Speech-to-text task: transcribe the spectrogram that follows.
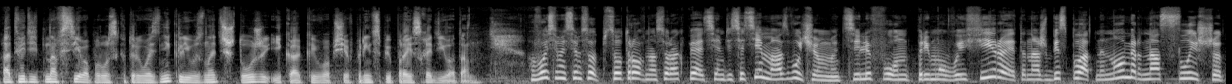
ответить на все вопросы, которые возникли, и узнать, что же и как и вообще, в принципе, происходило там. 8 800 500 ровно 45 77. Мы озвучим телефон прямого эфира. Это наш бесплатный номер. Нас слышат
